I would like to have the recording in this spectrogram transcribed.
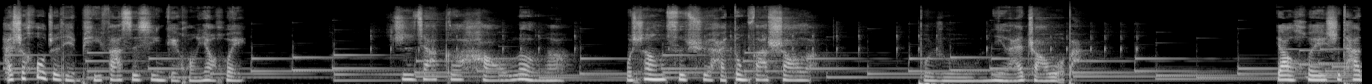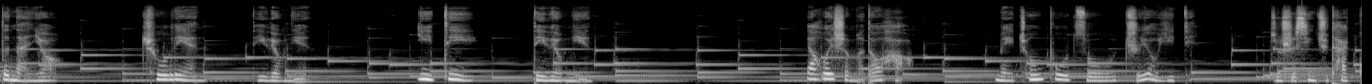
还是厚着脸皮发私信给黄耀辉。芝加哥好冷啊！我上次去还冻发烧了，不如你来找我吧。耀辉是他的男友，初恋第六年，异地第六年。耀辉什么都好，美中不足只有一点，就是兴趣太广，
